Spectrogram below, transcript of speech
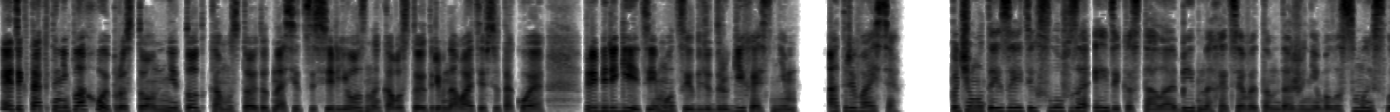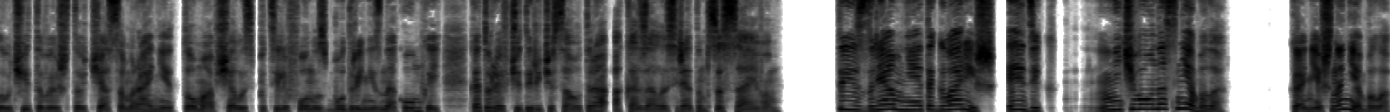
Этик так-то неплохой, просто он не тот, к кому стоит относиться серьезно, кого стоит ревновать и все такое. Прибереги эти эмоции для других, а с ним отрывайся». Почему-то из-за этих слов за Эдика стало обидно, хотя в этом даже не было смысла, учитывая, что часом ранее Тома общалась по телефону с бодрой незнакомкой, которая в 4 часа утра оказалась рядом с Исаевым. «Ты зря мне это говоришь, Эдик. Ничего у нас не было». «Конечно, не было»,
